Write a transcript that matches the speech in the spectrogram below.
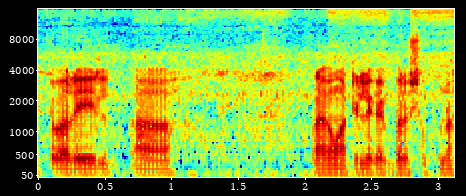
একেবারে রাঙামাটি লেক একবারে শুকনো।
